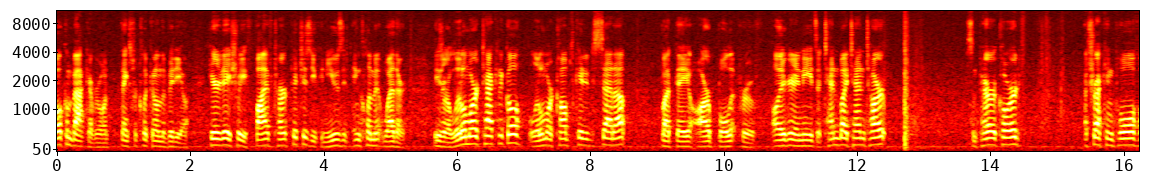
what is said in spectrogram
Welcome back everyone. Thanks for clicking on the video. Here today to show you five tarp pitches you can use in inclement weather. These are a little more technical, a little more complicated to set up, but they are bulletproof. All you're going to need is a 10 by 10 tarp, some paracord, a trekking pole,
